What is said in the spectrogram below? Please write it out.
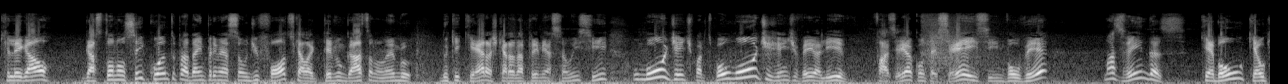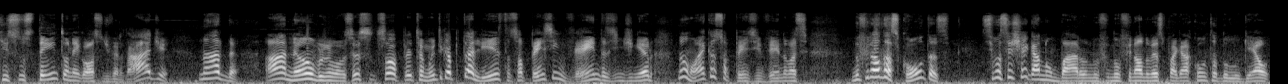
Que legal, gastou não sei quanto para dar em premiação de fotos, que ela teve um gasto, não lembro do que que era, acho que era da premiação em si. Um monte de gente participou, um monte de gente veio ali fazer acontecer e se envolver. Mas vendas, que é bom, que é o que sustenta o negócio de verdade, nada. Ah, não, Bruno, você só você é muito capitalista, só pensa em vendas, em dinheiro. Não, não é que eu só penso em venda, mas no final das contas, se você chegar num bar no, no final do mês pagar a conta do aluguel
